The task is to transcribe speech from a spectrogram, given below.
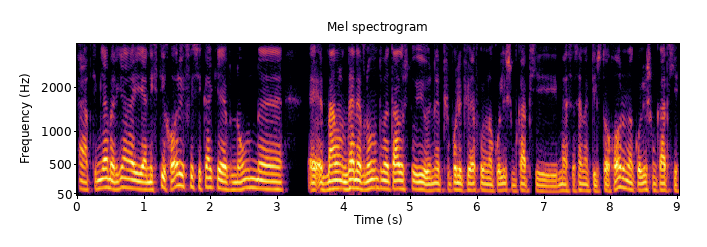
από τη μια μεριά οι ανοιχτοί χώροι φυσικά και ευνοούν ε, ε, μάλλον δεν ευνοούν τη μετάδοση του ιού. Είναι πιο, πολύ πιο εύκολο να κολλήσουν κάποιοι μέσα σε ένα κλειστό χώρο, να κολλήσουν κάποιοι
